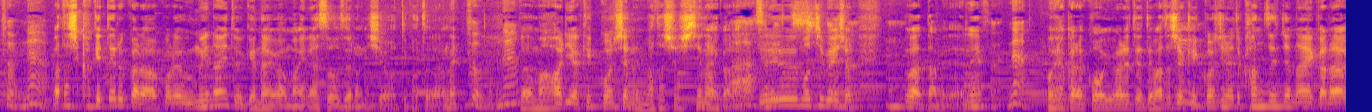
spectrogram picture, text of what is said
そうだね。私欠けてるからこれ埋めないといけないわマイナスをゼロにしようってことだよね。そうだね。だ周りは結婚してるのに私はしてないから。っていうモチベーション。はダメだよね。そうだね。親からこう言われてて私は結婚しないと完全じゃないから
